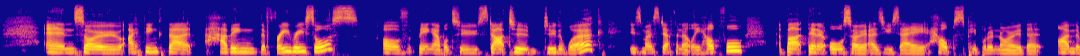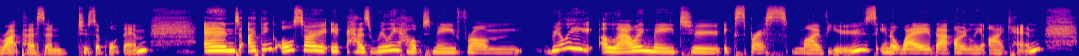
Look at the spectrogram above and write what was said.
And so I think that having the free resource of being able to start to do the work is most definitely helpful. But then it also, as you say, helps people to know that I'm the right person to support them. And I think also it has really helped me from really allowing me to express my views in a way that only I can.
